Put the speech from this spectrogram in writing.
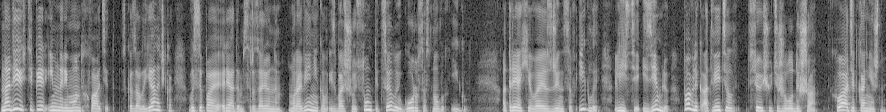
«Надеюсь, теперь им на ремонт хватит», — сказала Яночка, высыпая рядом с разоренным муравейником из большой сумки целую гору сосновых игл. Отряхивая с джинсов иглы, листья и землю, Павлик ответил, все еще тяжело дыша. «Хватит, конечно.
